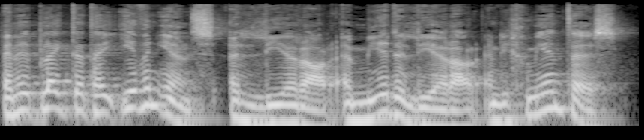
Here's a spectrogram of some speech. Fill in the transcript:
En dit blyk dat hy ewenigs 'n leraar, 'n medeleraar in die gemeente is.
